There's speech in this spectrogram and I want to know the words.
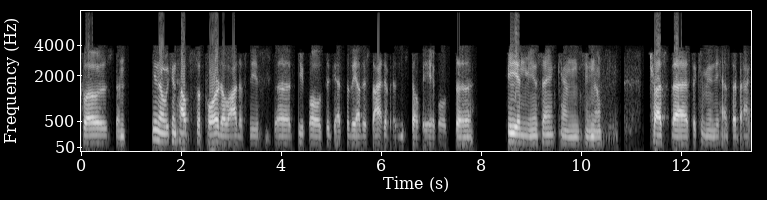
closed and you know, we can help support a lot of these uh, people to get to the other side of it and still be able to be in music and, you know, trust that the community has their back.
